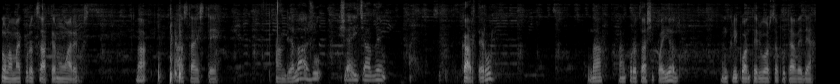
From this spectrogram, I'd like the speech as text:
nu l-am mai curățat, că nu are rost. Da? Asta este ambielajul și aici avem carterul. Da? Am curățat și pe el. În clipul anterior se putea vedea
